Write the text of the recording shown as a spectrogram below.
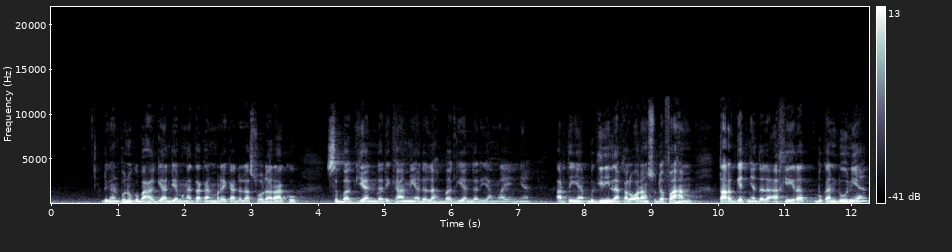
dengan penuh kebahagiaan dia mengatakan mereka adalah saudaraku. Sebagian dari kami adalah bagian dari yang lainnya. Artinya beginilah kalau orang sudah faham targetnya adalah akhirat bukan dunia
